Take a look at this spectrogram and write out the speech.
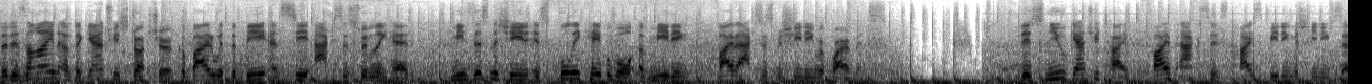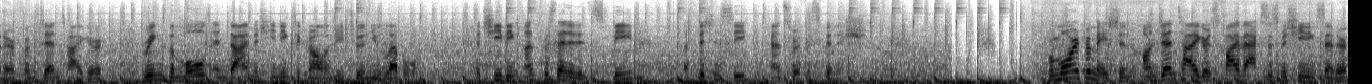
The design of the gantry structure combined with the B and C axis swiveling head means this machine is fully capable of meeting 5-axis machining requirements. This new gantry type 5-axis high-speeding machining center from Gentiger brings the mold and die machining technology to a new level, achieving unprecedented speed, efficiency, and surface finish. For more information on Gentiger's 5-axis machining center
